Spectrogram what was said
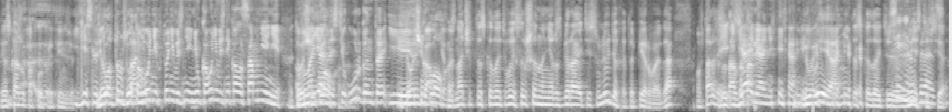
я скажу, какую Э, претензию. Если Дело до, в том, до что того они- никто не возник, ни у кого не возникало сомнений Это в лояльности плохо. Урганта и Это очень Галкина. плохо. Значит, так сказать, вы совершенно не разбираетесь в людях, это первое, да? Во-вторых, за- за я так- или они? Я не И вы, и они, так сказать, Все не вместе разбираются.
